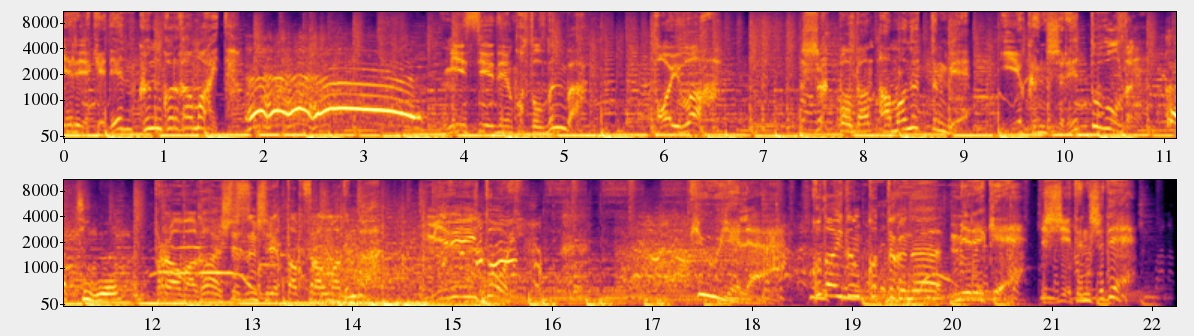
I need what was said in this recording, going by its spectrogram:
Мерекеден күн құрғамайды. Несиеден құтылдың ба? Тойла! Жықпылдан аман өттің бе? Екінші рет туылдың. Қатиме. праваға жүзінші рет тапсыра алмадың ба? Мерейтой кю елі құдайдың құтты күні мереке. Жетіншіде.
